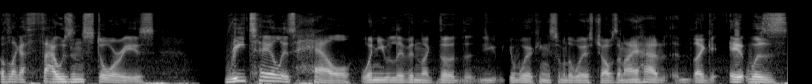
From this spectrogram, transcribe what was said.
of like a thousand stories retail is hell when you live in like the, the you, you're working some of the worst jobs. And i had like it was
